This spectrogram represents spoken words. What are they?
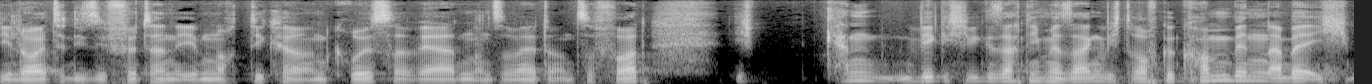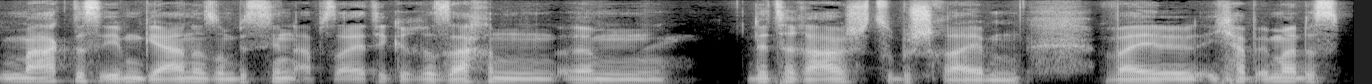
die Leute, die sie füttern, eben noch dicker und größer werden und so weiter und so fort. Ich kann wirklich, wie gesagt, nicht mehr sagen, wie ich drauf gekommen bin, aber ich mag das eben gerne, so ein bisschen abseitigere Sachen ähm, literarisch zu beschreiben, weil ich habe immer das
